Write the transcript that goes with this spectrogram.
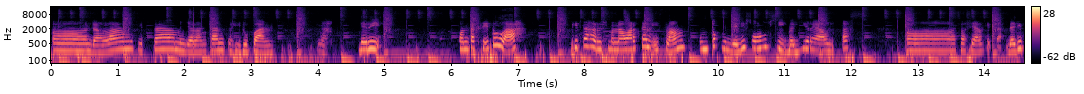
uh, dalam kita menjalankan kehidupan. Nah, dari konteks itulah kita harus menawarkan Islam untuk menjadi solusi bagi realitas uh, sosial kita, dari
